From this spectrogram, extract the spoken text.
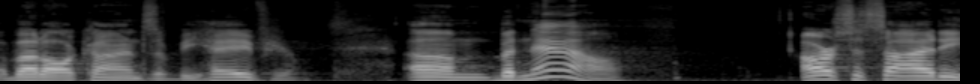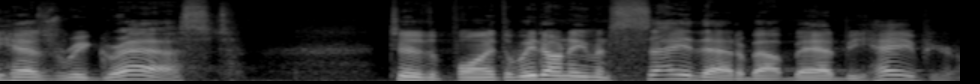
about all kinds of behavior. Um, but now, our society has regressed to the point that we don't even say that about bad behavior.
